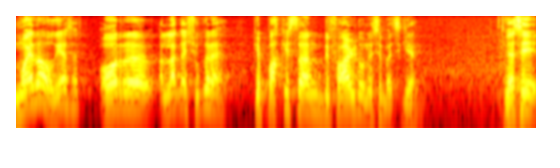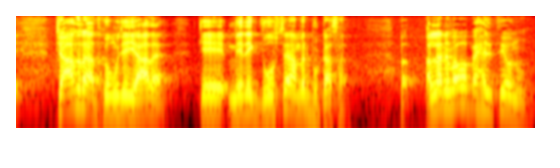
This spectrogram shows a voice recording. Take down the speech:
माहा हो गया सर और अल्लाह का शुक्र है कि पाकिस्तान डिफ़ाल्ट होने से बच गया वैसे चांद रात को मुझे याद है कि मेरे एक दोस्त है आमिर भुट्टा साहब। अल्लाह ने वाह पैसे दिते उन्होंने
